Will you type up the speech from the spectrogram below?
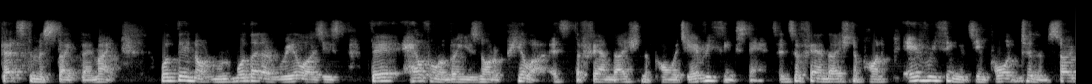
That's the mistake they make what they're not what they don't realize is their health and well-being is not a pillar it's the foundation upon which everything stands it's a foundation upon everything that's important to them so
